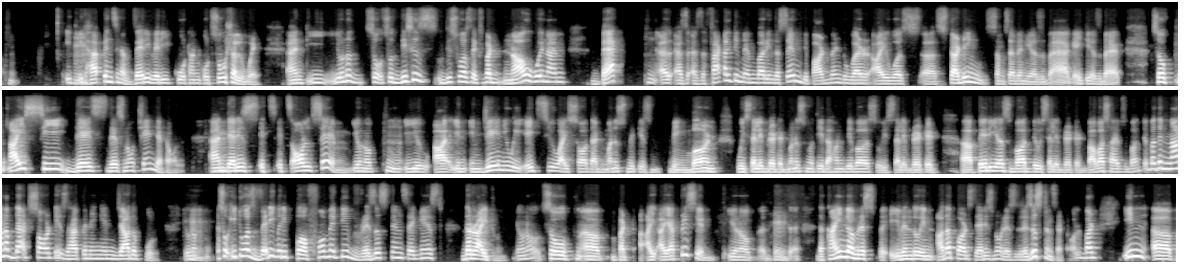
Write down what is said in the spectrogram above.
it, it hmm. happens in a very very quote unquote social way and you know so so this is this was the but now when i'm back as, as a faculty member in the same department where I was uh, studying some seven years back, eight years back. So I see there's there's no change at all and mm. there is it's it's all same you know hmm, you are in in jnu hcu i saw that manusmriti is being burned we celebrated manusmriti dahan divas we celebrated uh, periyar's birthday we celebrated baba sahib's birthday but then none of that sort is happening in jadavpur you know mm. so it was very very performative resistance against the right wing you know so uh, but i i appreciate you know hmm. the, the, kind of even though in other parts there is no res- resistance at all but in uh,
